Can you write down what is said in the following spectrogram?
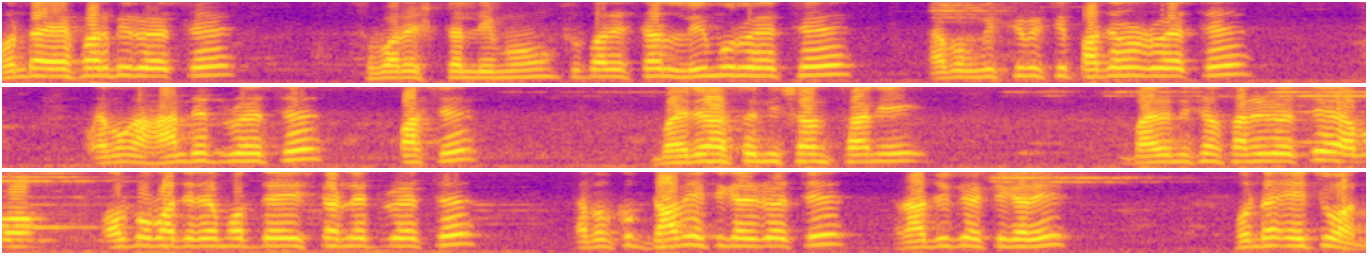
Honda F FRB রয়েছে super star limo super star limo রয়েছে এবং মিষ্টি মিষ্টি পাজারও রয়েছে এবং হান্ড্রেড রয়েছে পাশে। বাইরে আছে নিশান সানি বাইরে নিশান সানি রয়েছে এবং অল্প বাজারের মধ্যে স্টারলেট রয়েছে এবং খুব দামি একটি গাড়ি রয়েছে রাজকীয় একটি গাড়ি। Honda H one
